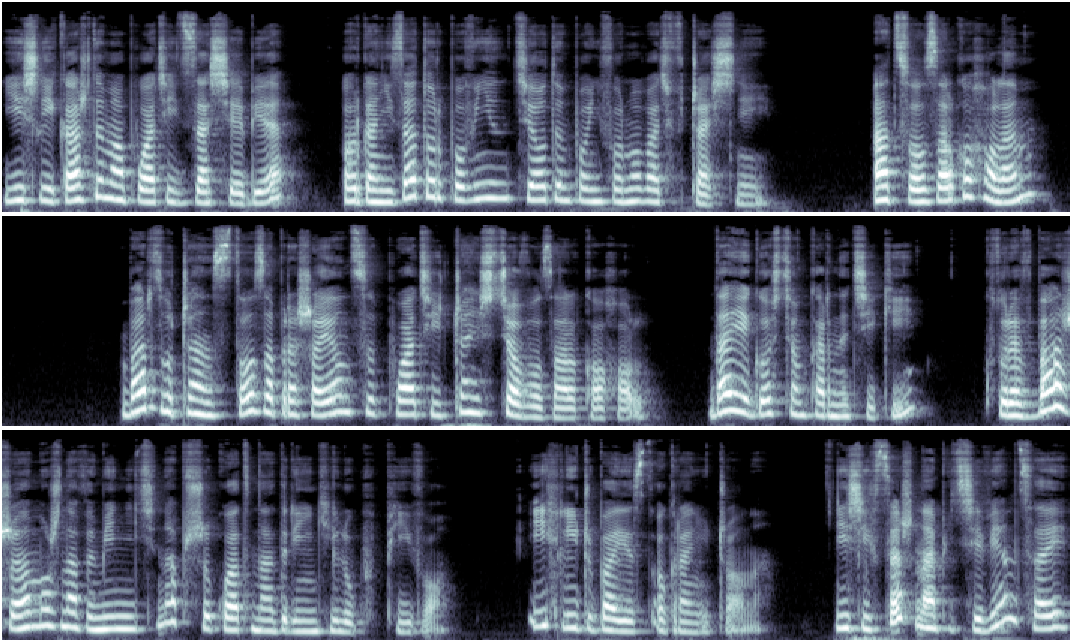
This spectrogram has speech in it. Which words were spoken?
Jeśli każdy ma płacić za siebie, Organizator powinien Cię o tym poinformować wcześniej. A co z alkoholem? Bardzo często zapraszający płaci częściowo za alkohol. Daje gościom karneciki, które w barze można wymienić na przykład na drinki lub piwo. Ich liczba jest ograniczona. Jeśli chcesz napić się więcej,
